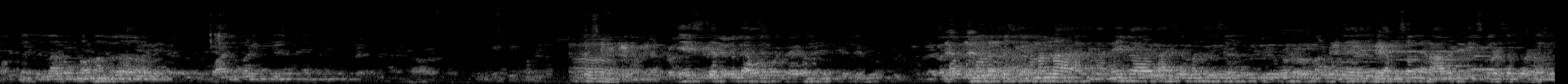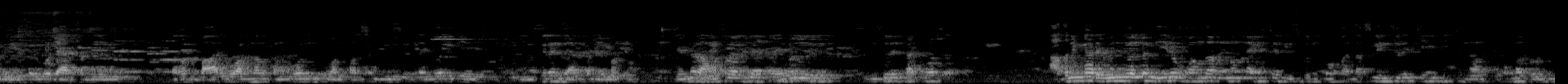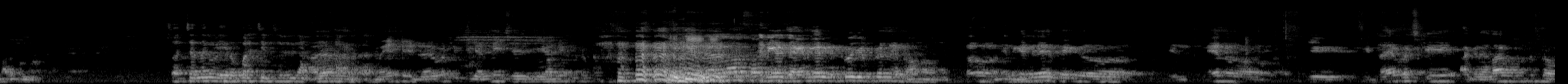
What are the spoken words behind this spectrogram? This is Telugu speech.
మొత్తం జిల్లాలో ఉన్న వాళ్ళందరూ వాళ్ళు పని ఏసీ జరిపితే ఎవరు కూడా డ్రైవర్లు తెలియదు. మొట్టమొదటి జగనన్న అనేక కార్యక్రమాలు చేశారు అయితే ఈ అంశం నేను ఆల్రెడీ తీసుకెళ్ళాను సార్ కూడా ఏర్పాటు చేయమని తర్వాత భారీ వాహనాలు కొనుగోలు నుంచి వన్ పర్సెంట్ తీసి డ్రైవర్లకి ఇన్సూరెన్స్ ఏర్పాటు చేయమంటున్నాం రెండు అవసరం అయితే డ్రైవర్లు ఇన్సూరెన్స్ కట్టుకోవాలి సార్. అదనంగా రెవెన్యూలో మీరు వంద రెండు వందలు ఎక్స్ట్రా తీసుకుని ఒక పది లక్షలు ఇన్సూరెన్స్ చేయించి ఇచ్చిన నాలుగు కుటుంబాలు రోజు పడుకున్నాం స్వచ్ఛందంగా వెయ్యి రూపాయలు ఇచ్చి ఇన్సూరెన్స్ ఎందుకంటే జగన్ గారికి ఎక్కువ చెప్పాను నేను. ఎందుకంటే మీకు నేను ఈ డ్రైవర్స్కి అక్కడ ఎలా ఉంటుందో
